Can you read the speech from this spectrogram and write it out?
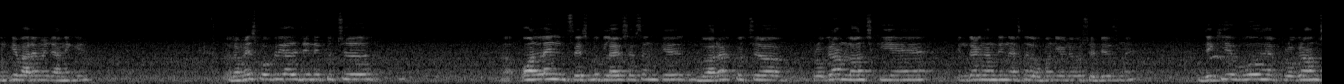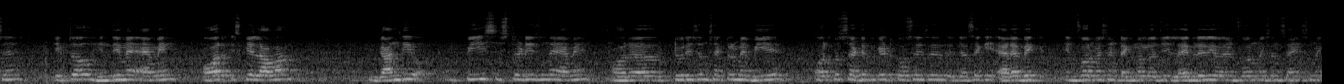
उनके बारे में जानेंगे। रमेश पोखरियाल जी ने कुछ ऑनलाइन फेसबुक लाइव सेशन के द्वारा कुछ प्रोग्राम लॉन्च किए हैं Indira Gandhi national open universities में। देखिए, वो है प्रोग्राम्स हैं। एक तो हिंदी में एमए और इसके अलावा गांधी पीस स्टडीज़ में एमए और टूरिज़्म सेक्टर में बीए और कुछ सर्टिफिकेट कोर्सेज जैसे कि अरेबिक इंफॉर्मेशन टेक्नोलॉजी लाइब्रेरी और इंफॉर्मेशन साइंस में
